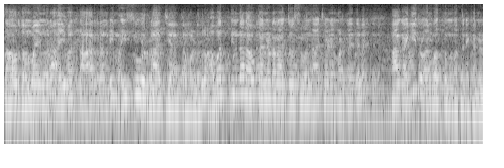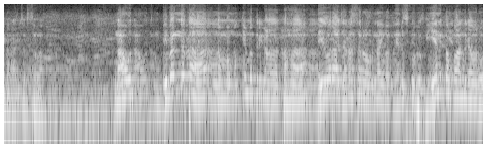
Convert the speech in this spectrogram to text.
ಸಾವಿರದ ಒಂಬೈನೂರ ಐವತ್ತಾರರಲ್ಲಿ ಮೈಸೂರು ರಾಜ್ಯ ಅಂತ ಮಾಡಿದ್ರು. ಅವತ್ತಿಂದ ನಾವು ಕನ್ನಡ ರಾಜ್ಯೋತ್ಸವವನ್ನು ಆಚರಣೆ ಮಾಡ್ತಾ ಇದ್ದೇವೆ. ಹಾಗಾಗಿ ಇದು ಅರವತ್ತೊಂಬತ್ತನೇ ಕನ್ನಡ ರಾಜ್ಯೋತ್ಸವ. ನಾವು ದಿವಂಗತ ನಮ್ಮ ಮುಖ್ಯಮಂತ್ರಿಗಳಾದಂತಹ ದೇವರಾಜ್ ಅರಸರ್ ಅವ್ರನ್ನ ಇವತ್ತು ನೆನೆಸ್ಕೋಬೇಕು. ಏನಕ್ಕಪ್ಪ ಅಂದ್ರೆ ಅವರು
